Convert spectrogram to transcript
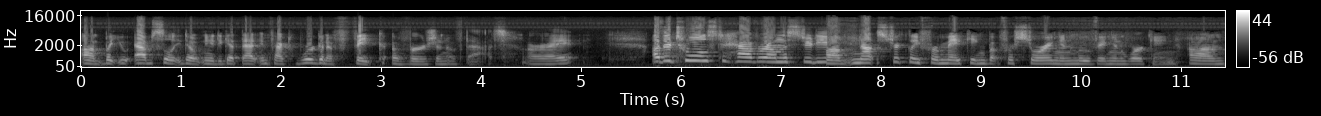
Um, but you absolutely don't need to get that. In fact, we're going to fake a version of that. All right. Other tools to have around the studio, um, not strictly for making, but for storing and moving and working. Um,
